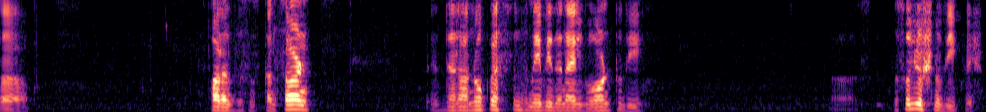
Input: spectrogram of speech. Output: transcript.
uh, as far as this is concerned. If there are no questions maybe then I will go on to the uh, the solution of the equations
